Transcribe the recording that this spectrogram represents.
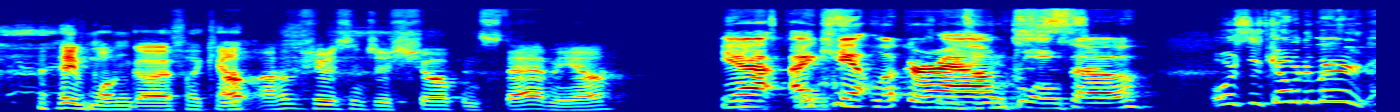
in one go if I can. Oh, I hope she doesn't just show up and stab me, huh? Yeah, I can't look around, close. so. Oh, she's coming to me!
